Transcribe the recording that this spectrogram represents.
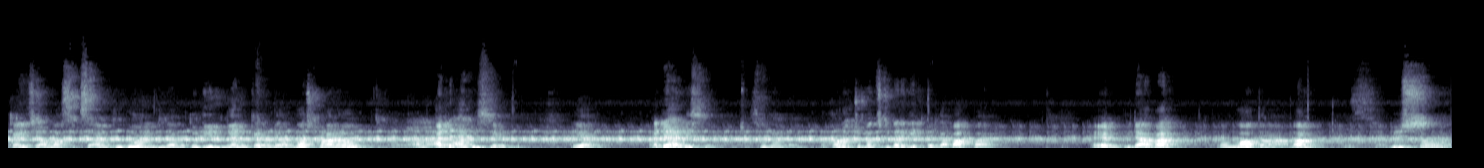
maka insya Allah siksaan kubur yang di dalam itu diringankan oleh Allah Subhanahu ada hadisnya ya ada hadisnya. Sunnah. Nah, kalau cuma sekedar gitu nggak apa-apa em tidak apa? Allah taala alam. Bisa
